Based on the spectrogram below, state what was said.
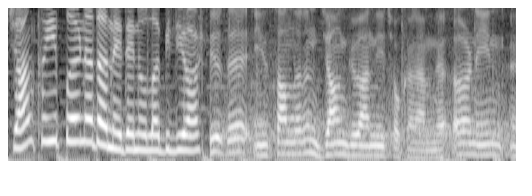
can kayıplarına da neden olabiliyor. Bir de insanların can güvenliği çok önemli. Örneğin e,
